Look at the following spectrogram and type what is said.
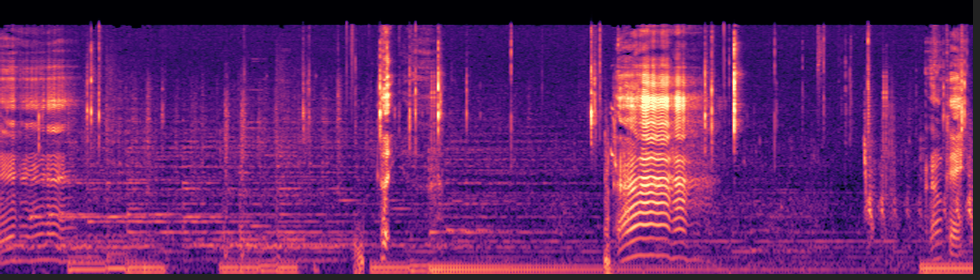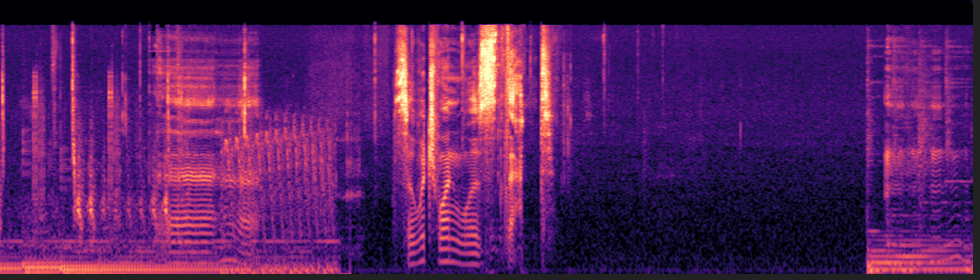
Ah! So which one was that? Mm -hmm.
